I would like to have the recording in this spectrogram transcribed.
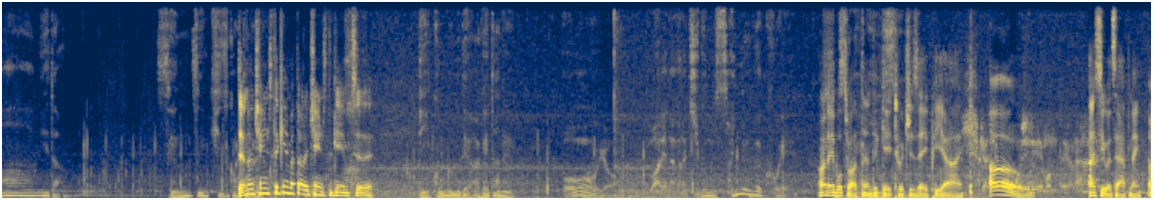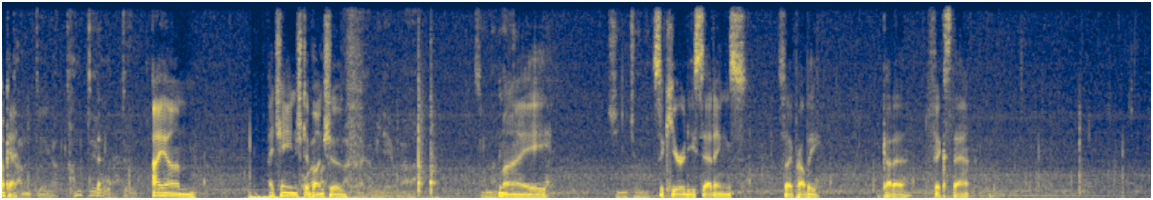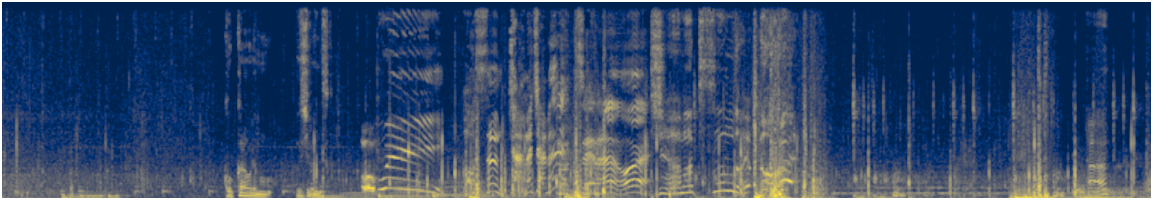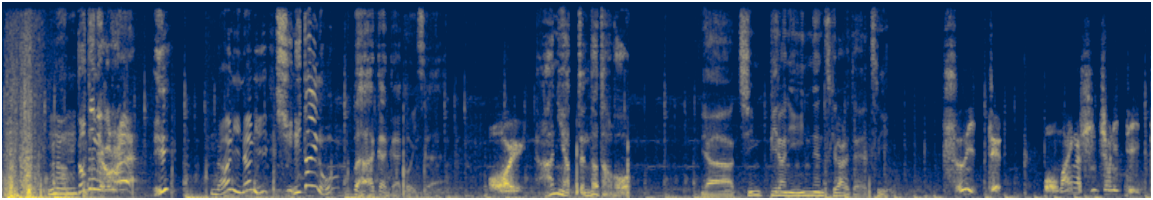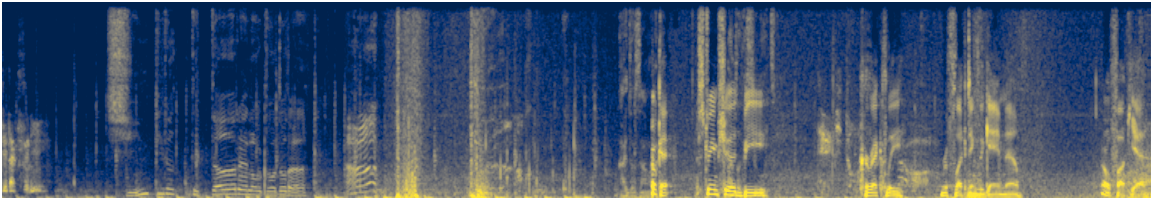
Ah, didn't I change the game? I thought I changed the game to. Unable to authenticate Twitch's API. Oh! I see what's happening. Okay. 探偵が探偵を追ってる I um I changed a bunch of そんな my 慎重に security settings, so I probably gotta fix that. こっから俺も後ろにつくおういおっさん邪魔邪魔うっせえなおい邪魔くすんだよは なんだてめえこれえ？何何？死にたいの？バカかこいつ。おい。何やってんだタボ。いやーチンピラに因縁つけられてつい。ついってお前が慎重にって言ってたくせに。チンピラって誰のことだ？あ？海藤さんは。Okay. Stream should be correctly reflecting the game now. Oh, fuck yeah.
